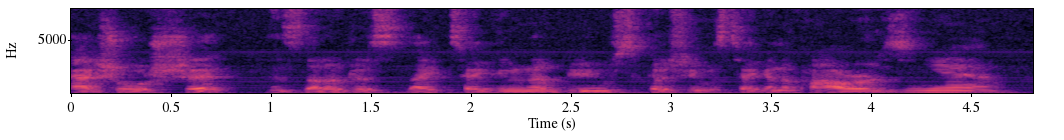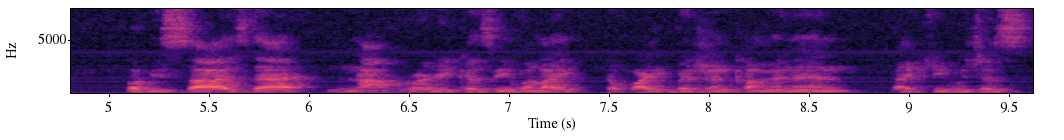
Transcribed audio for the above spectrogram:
actual shit instead of just like taking the abuse because she was taking the powers. yeah, But besides that, not really. Because even like the White Vision coming in, like he was just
